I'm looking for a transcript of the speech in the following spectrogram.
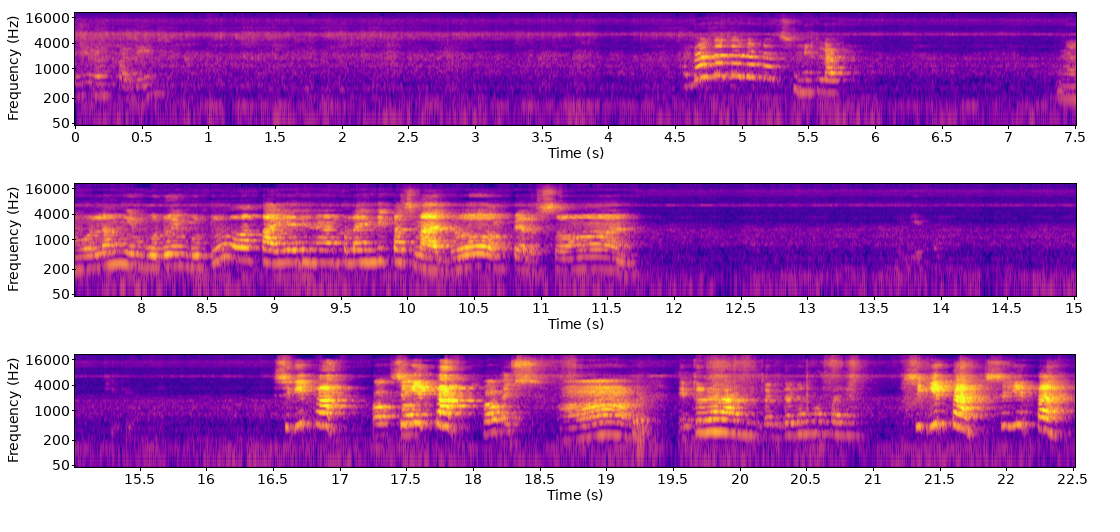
Mayroon pa din. Ala, ala, sumilap. Na walang imbudo, imbudo. Ah, kaya din naman pala hindi pasmado ang person. Sige pa. Sige pa. Sige pa! Hop. Ah, ito na lang. Dagdagan mo pa yan. Sige pa! Sige pa!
